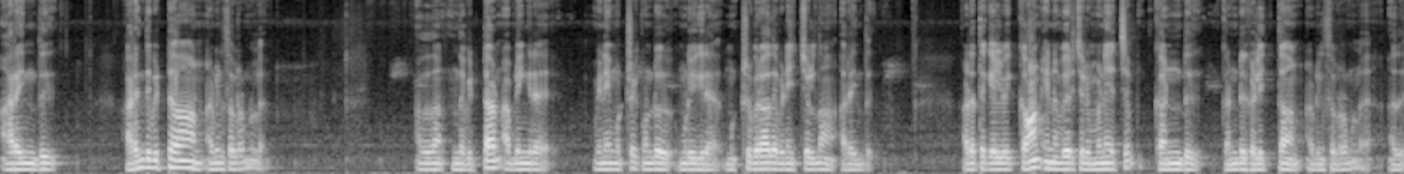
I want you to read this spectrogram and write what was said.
அரைந்து அரைந்து விட்டான் அப்படின்னு சொல்கிறோம்ல அதுதான் இந்த விட்டான் அப்படிங்கிற வினை முற்றை கொண்டு முடிகிற முற்று பெறாத வினைச்சொல் தான் அரைந்து அடுத்த கேள்வி கான் என்னும் வேர்ச்சொல்லின் வினையச்சம் கண்டு கண்டு கழித்தான் அப்படின்னு சொல்கிறோம்ல அது.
